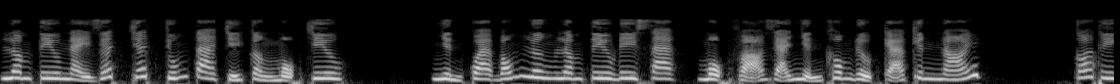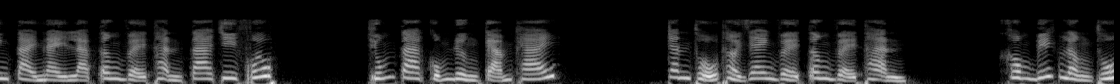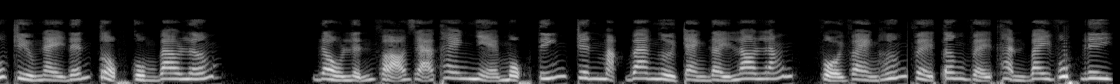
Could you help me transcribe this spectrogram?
Lâm tiêu này giết chết chúng ta chỉ cần một chiêu. Nhìn qua bóng lưng lâm tiêu đi xa, một võ giả nhịn không được cả kinh nói. Có thiên tài này là tân vệ thành ta chi phúc. Chúng ta cũng đừng cảm khái. Tranh thủ thời gian về tân vệ thành. Không biết lần thú triều này đến tột cùng bao lớn. Đầu lĩnh võ giả than nhẹ một tiếng trên mặt ba người tràn đầy lo lắng, vội vàng hướng về tân vệ thành bay vút đi.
